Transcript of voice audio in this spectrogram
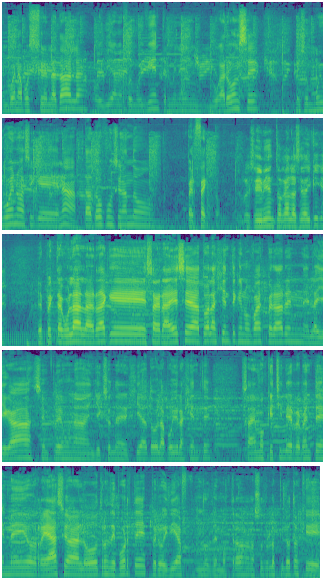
en buena posición en la tabla. Hoy día me fue muy bien, terminé en lugar 11, eso es muy bueno, así que nada, está todo funcionando perfecto. ¿El recibimiento acá en la ciudad de Iquique? Espectacular, la verdad que se agradece a toda la gente que nos va a esperar en, la llegada, siempre es una inyección de energía, todo el apoyo de la gente. Sabemos que Chile de repente es medio reacio a los otros deportes, pero hoy día nos demostraron a nosotros los pilotos que,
